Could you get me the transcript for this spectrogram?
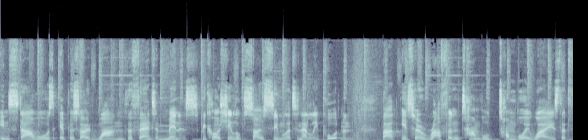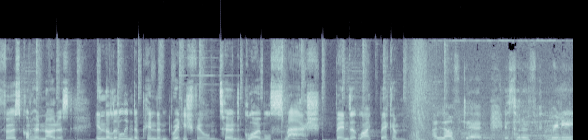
in Star Wars Episode 1 The Phantom Menace because she looked so similar to Natalie Portman. But it's her rough and tumble tomboy ways that first got her noticed in the little independent British film turned global smash Bend It Like Beckham. I loved it. It's sort of really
